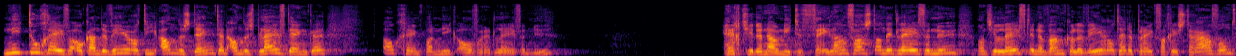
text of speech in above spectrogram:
Niet toegeven ook aan de wereld die anders denkt en anders blijft denken. Ook geen paniek over het leven nu. Hecht je er nou niet te veel aan vast aan dit leven nu? Want je leeft in een wankele wereld, hè, de preek van gisteravond.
